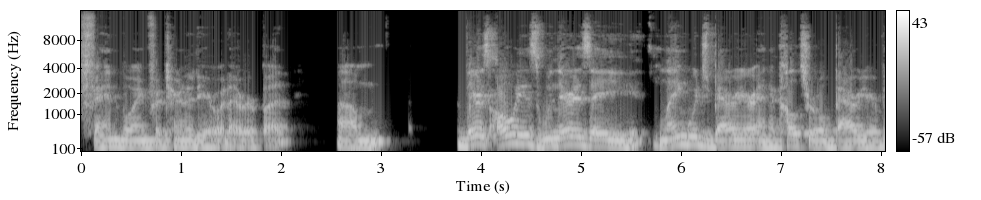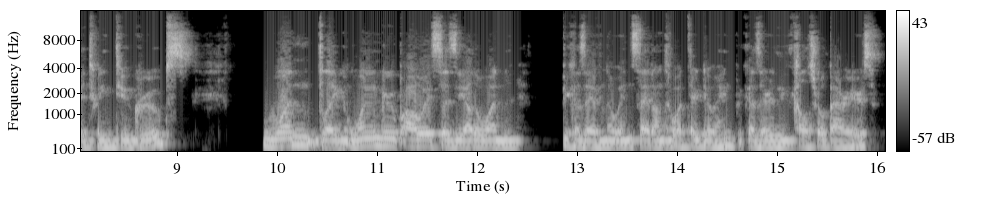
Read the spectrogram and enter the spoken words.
fanboying fraternity or whatever, but um, there's always when there is a language barrier and a cultural barrier between two groups one like one group always says the other one because they have no insight onto what they're doing because there are these cultural barriers.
